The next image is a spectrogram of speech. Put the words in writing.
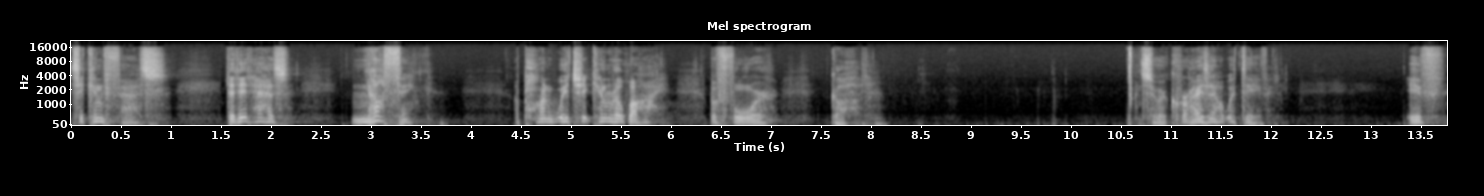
to confess that it has nothing upon which it can rely before God. And so it cries out with David If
